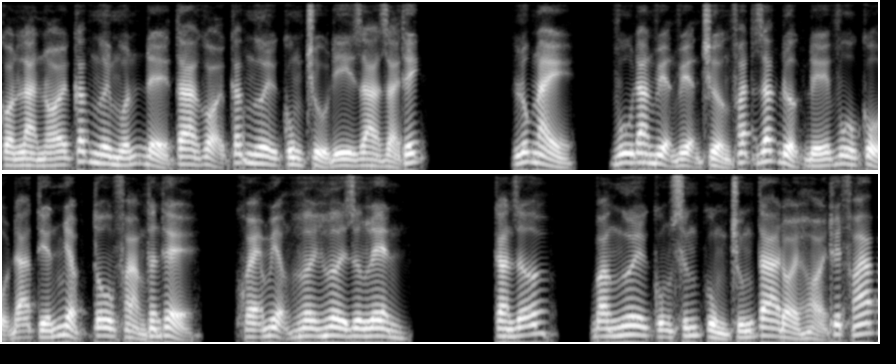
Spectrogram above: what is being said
còn là nói các ngươi muốn để ta gọi các ngươi cung chủ đi ra giải thích. Lúc này, Vu Đan viện viện trưởng phát giác được Đế Vu cổ đã tiến nhập Tô Phàm thân thể, khóe miệng hơi hơi dương lên. Can dỡ, bà ngươi cũng xứng cùng chúng ta đòi hỏi thuyết pháp.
